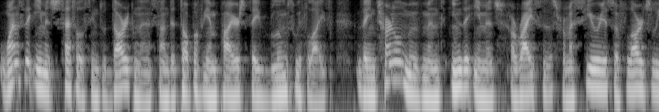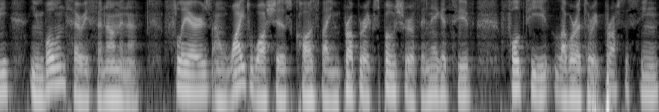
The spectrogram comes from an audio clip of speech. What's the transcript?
Once the image settles into darkness and the top of the Empire State blooms with light, the internal movement in the image arises from a series of largely involuntary phenomena flares and whitewashes caused by improper exposure of the negative, faulty laboratory processing,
